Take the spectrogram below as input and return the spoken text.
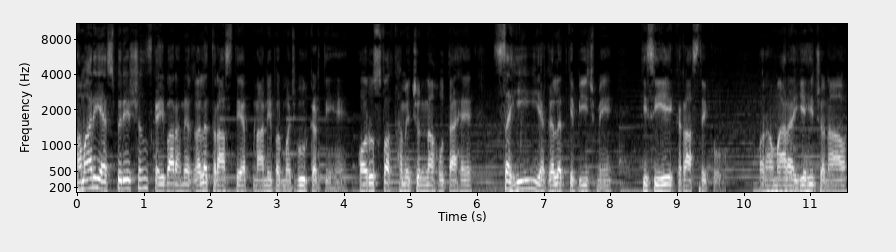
हमारी एस्पिरेशंस कई बार हमें गलत रास्ते अपनाने पर मजबूर करती हैं और उस वक्त हमें चुनना होता है सही या गलत के बीच में किसी एक रास्ते को। और हमारा यही चुनाव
